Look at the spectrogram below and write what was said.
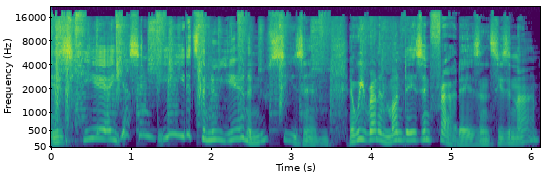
is here. Yes, indeed. It's the new year and a new season. And we running Mondays and Fridays in season 9.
